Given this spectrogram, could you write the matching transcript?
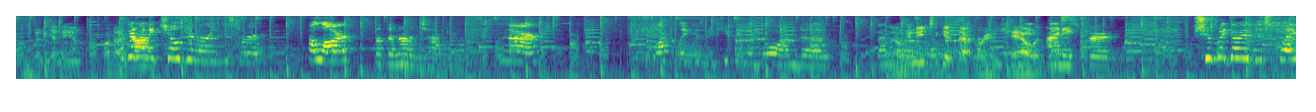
I'm gonna go down. Oh, Look don't. how many children are in this room. Hello. But they're not attacking. No. Luckily, because we're keeping the door under. under No, we need to get that room powered. I need food. Should we go this way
